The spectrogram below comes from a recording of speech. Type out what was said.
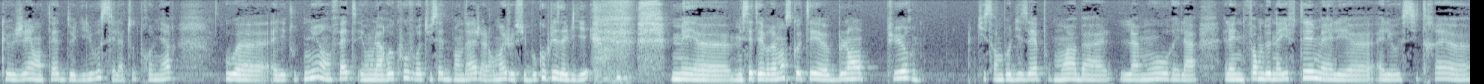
que j'ai en tête de Lilou, c'est la toute première où euh, elle est toute nue en fait et on la recouvre, tu sais, de bandage. Alors moi, je suis beaucoup plus habillée, mais, euh, mais c'était vraiment ce côté euh, blanc pur qui symbolisait pour moi bah, l'amour et la. Elle a une forme de naïveté, mais elle est, elle est aussi très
